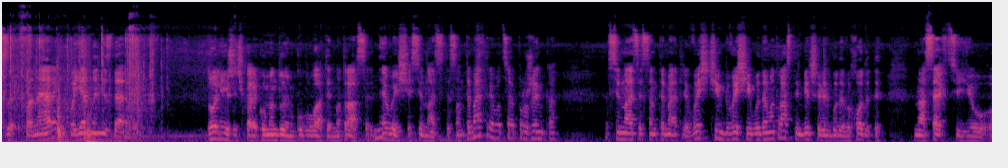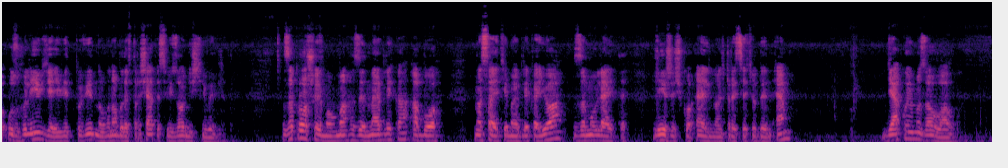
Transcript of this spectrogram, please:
з фанери, поєднані з деревом. До ліжечка рекомендуємо купувати матраси не вище 17 см. Оце пружинка 17 см. Чим вищий буде матрас, тим більше він буде виходити на секцію узголів'я і відповідно воно буде втрачати свій зовнішній вигляд. Запрошуємо в магазин Мебліка або на сайті Meblika.ua. Замовляйте ліжечко L031M. Дякуємо за увагу.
